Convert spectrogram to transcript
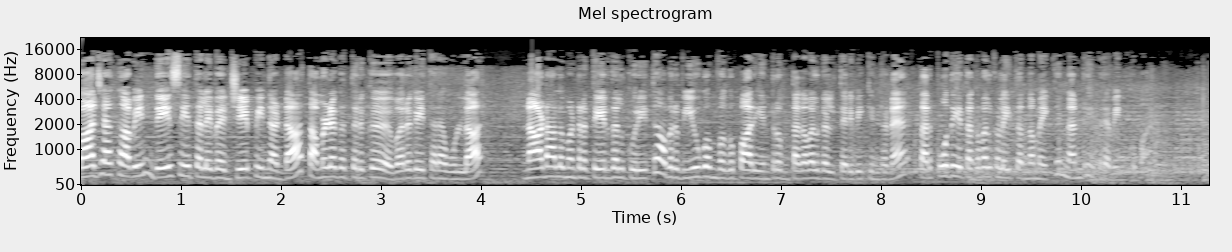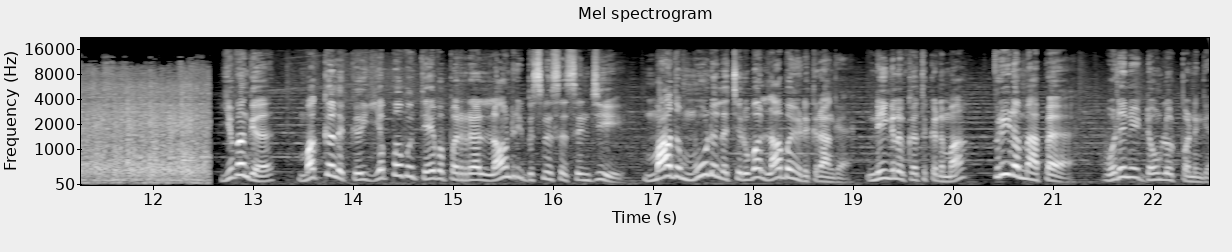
பாஜகவின் தேசிய தலைவர் ஜே பி நட்டா தமிழகத்திற்கு வருகை தர உள்ளார். நாடாளுமன்ற தேர்தல் குறித்து அவர் வியூகம் வகுப்பார் என்றும் தகவல்கள் தெரிவிக்கின்றன. தற்போதைய தகவல்களை தந்தமைக்கு நன்றி பிரவீன்குமார் இவங்க மக்களுக்கு எப்பவும் தேவைப்படுற லாண்ட்ரி பிசினஸ் செஞ்சு மாதம் மூணு லட்சம் ரூபாய் லாபம் எடுக்கிறாங்க. நீங்களும் கத்துக்கணுமா? ஃப்ரீடம் ஆப்பை உடனே டவுன்லோட் பண்ணுங்க.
